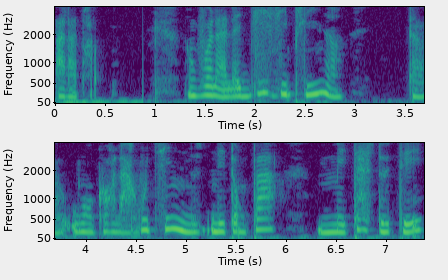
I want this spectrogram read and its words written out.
à la trappe. Donc voilà, la discipline euh, ou encore la routine n'étant pas mes tasses de thé,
